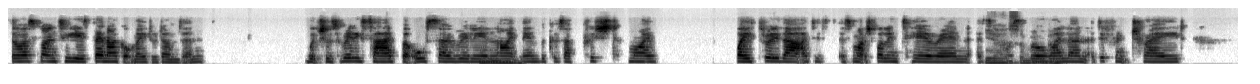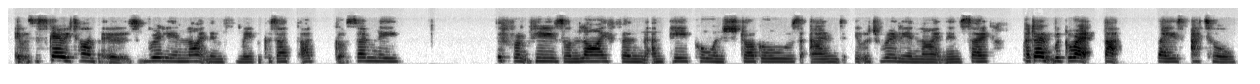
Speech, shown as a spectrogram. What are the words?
So I was flying two years, then I got made redundant, which was really sad, but also really Mm. enlightening because I pushed my way through that. I did as much volunteering as Yes, possible. I remember. learned a different trade. It was a scary time, but it was really enlightening for me because I I got so many different views on life and and people and struggles, and it was really enlightening. So I don't regret that phase at all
